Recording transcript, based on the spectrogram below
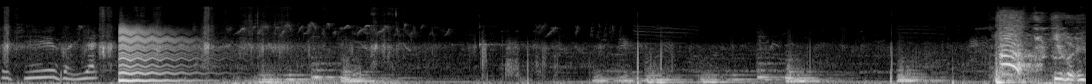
પછી ઘડિયાળ 有人。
